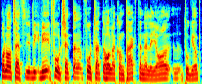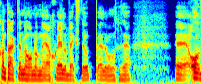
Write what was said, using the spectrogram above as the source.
på något sätt, vi, vi fortsatte, fortsatte hålla kontakten, eller jag tog upp kontakten med honom när jag själv växte upp, eller vad man ska säga. Eh, och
